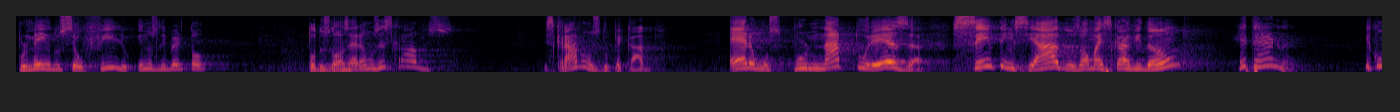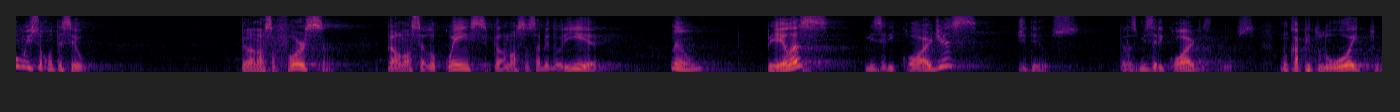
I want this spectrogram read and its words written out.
por meio do seu filho e nos libertou. Todos nós éramos escravos, escravos do pecado. Éramos, por natureza, sentenciados a uma escravidão eterna. E como isso aconteceu? Pela nossa força? Pela nossa eloquência? Pela nossa sabedoria? Não. Pelas misericórdias de Deus. Pelas misericórdias de Deus. No capítulo 8,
